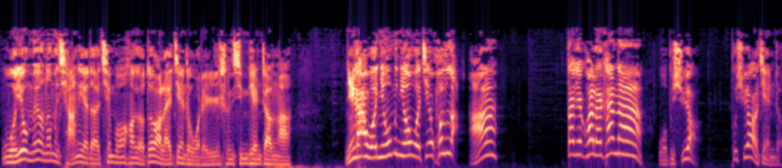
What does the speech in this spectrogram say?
我又没有那么强烈的亲朋好友都要来见证我的人生新篇章啊！你看我牛不牛？我结婚了啊！大家快来看呐！我不需要，不需要见证。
